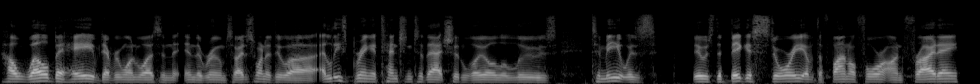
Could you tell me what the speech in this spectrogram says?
how well behaved everyone was in the in the room. So I just wanted to uh, at least bring attention to that. Should Loyola lose, to me, it was it was the biggest story of the Final Four on Friday,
